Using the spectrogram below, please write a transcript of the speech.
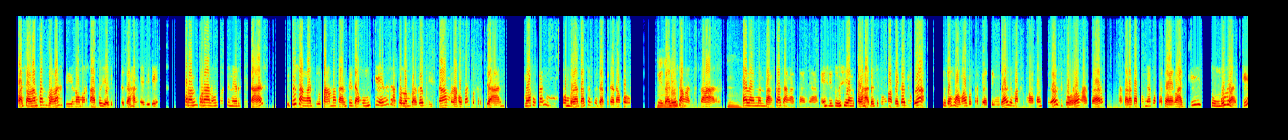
pasal 6 kan malah di nomor satu ya di pencegahannya. Jadi peran-peran untuk sinergitas itu sangat diutamakan. Tidak mungkin satu lembaga bisa melakukan pekerjaan, melakukan pemberantasan tindak pidana korupsi. Kita Hmm. ini sangat besar. Hmm. Elemen bangsa sangat banyak. Institusi yang telah ada sebelum KPK juga sudah lama bekerja tinggal dimaksimalkan tinggal didorong agar masyarakat punya kepercayaan lagi, tumbuh lagi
